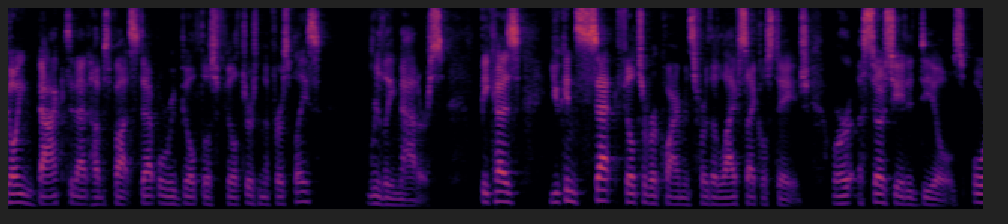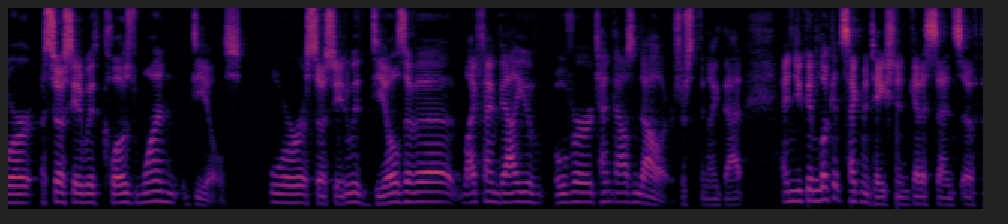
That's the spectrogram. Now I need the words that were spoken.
going back to that HubSpot step where we built those filters in the first place really matters because you can set filter requirements for the lifecycle stage or associated deals or associated with closed won deals or associated with deals of a lifetime value of over $10,000 or something like that. And you can look at segmentation and get a sense of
